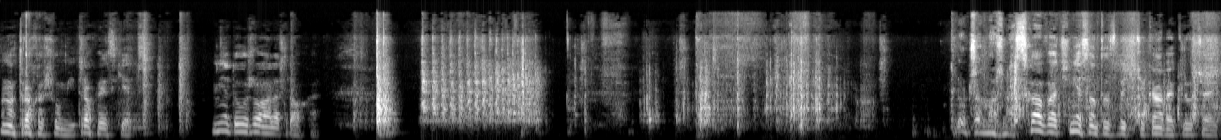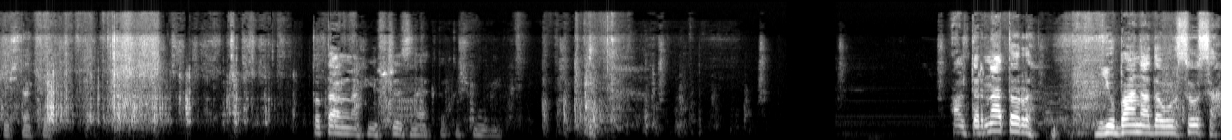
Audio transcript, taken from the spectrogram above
No trochę szumi, trochę jest kiepsko. Nie dużo, ale trochę. Klucze można schować. Nie są to zbyt ciekawe klucze, jakieś takie. Totalna chińszczyzna, jak to ktoś mówi. Alternator Jubana do Ursusa.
